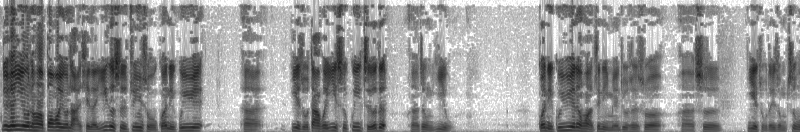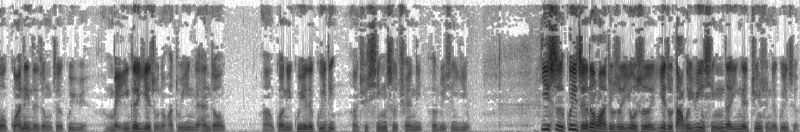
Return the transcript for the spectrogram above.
六项义务的话包括有哪些呢？一个是遵守管理规约啊，业主大会议事规则的啊这种义务。管理规约的话，这里面就是说啊是业主的一种自我管理的这种这个规约，每一个业主的话都应该按照。啊，管理规约的规定啊，去行使权利和履行义务。议事规则的话，就是又是业主大会运行的应该遵循的规则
